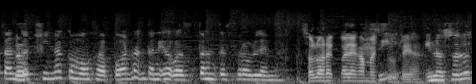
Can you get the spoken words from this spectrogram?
tanto no- China como Japón han tenido bastantes problemas. Solo recuerden a sí, Manchuria. y no solo,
